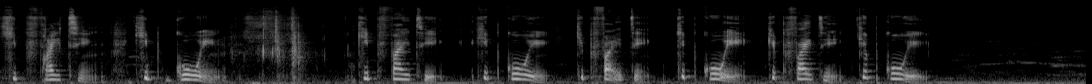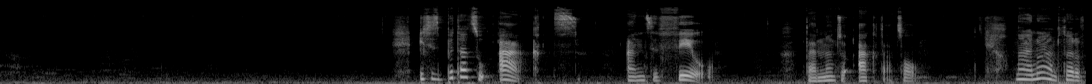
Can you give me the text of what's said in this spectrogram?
Keep fighting. Keep going. Keep fighting. Keep going. Keep fighting. Keep going. Keep fighting. Keep going. It is better to act and to fail than not to act at all. Now, I know I'm sort of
